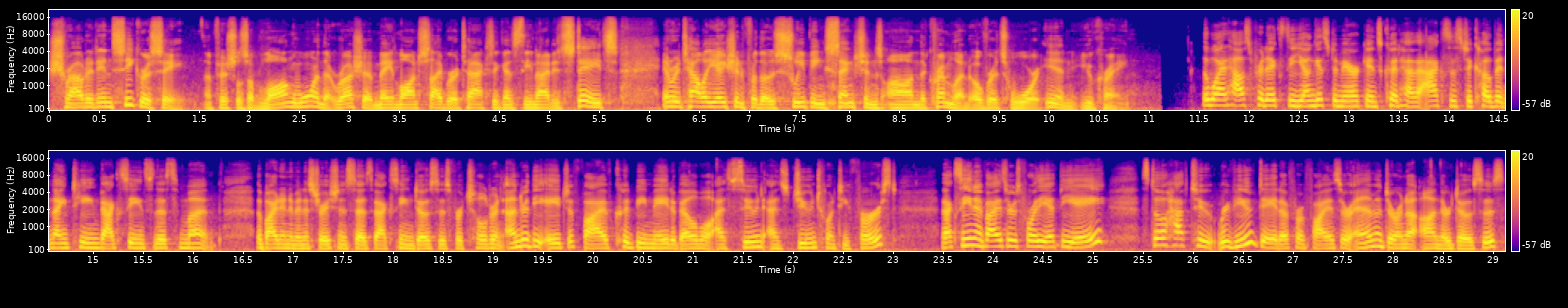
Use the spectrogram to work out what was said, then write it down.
shrouded in secrecy. Officials have long warned that Russia may launch cyber attacks against the United States in retaliation for those sweeping sanctions on the Kremlin over its war in Ukraine. The White House predicts the youngest Americans could have access to COVID 19 vaccines this month. The Biden administration says vaccine doses for children under the age of five could be made available as soon as June 21st. Vaccine advisors for the FDA still have to review data from Pfizer and Moderna on their doses.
